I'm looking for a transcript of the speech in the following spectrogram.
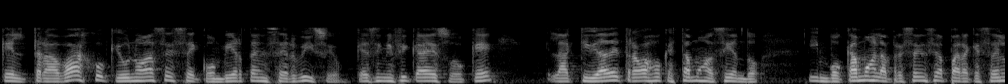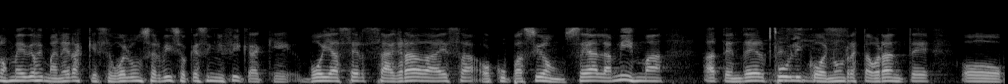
que el trabajo que uno hace se convierta en servicio. ¿Qué significa eso? Que la actividad de trabajo que estamos haciendo invocamos a la presencia para que sean los medios y maneras que se vuelva un servicio. ¿Qué significa? Que voy a hacer sagrada esa ocupación, sea la misma atender público en un restaurante o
